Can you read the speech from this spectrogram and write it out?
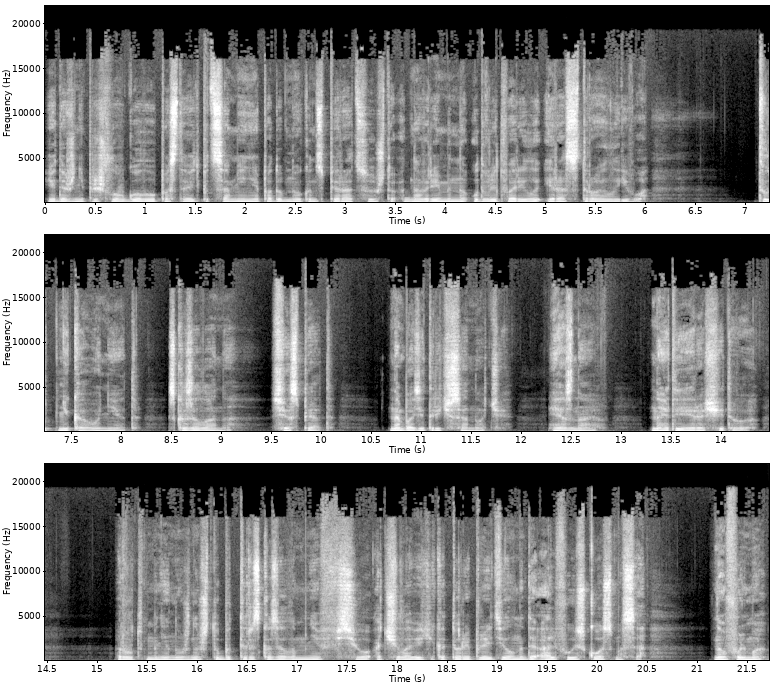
Ей даже не пришло в голову поставить под сомнение подобную конспирацию, что одновременно удовлетворило и расстроило его. «Тут никого нет», — сказала она. «Все спят. На базе три часа ночи. Я знаю. На это я и рассчитываю. Рут, мне нужно, чтобы ты рассказала мне все о человеке, который прилетел на Де-Альфу из космоса. Но Фольмах...»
